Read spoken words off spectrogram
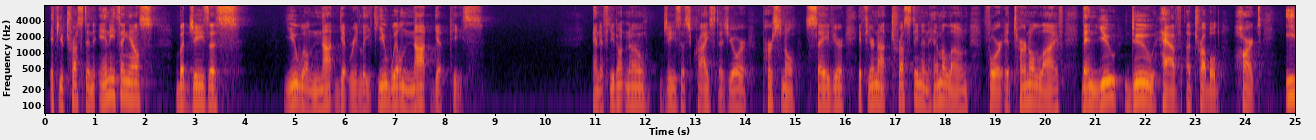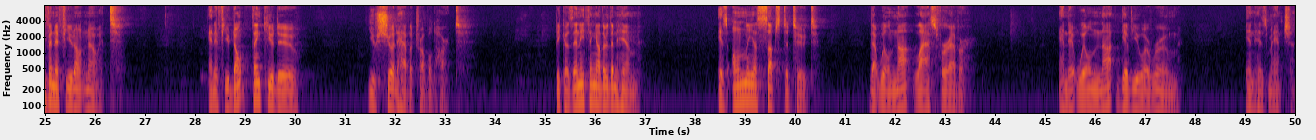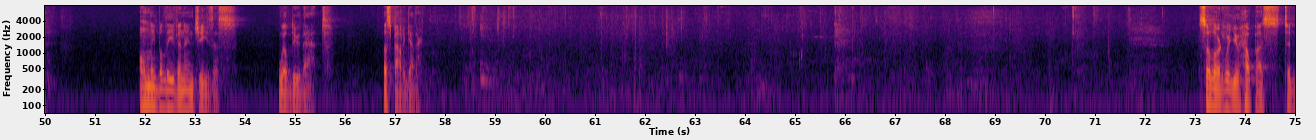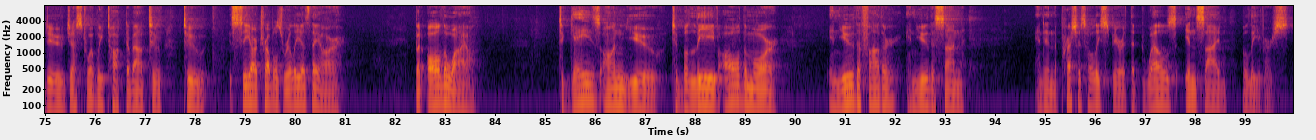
If you trust in anything else but Jesus, you will not get relief. You will not get peace. And if you don't know Jesus Christ as your personal Savior, if you're not trusting in Him alone for eternal life, then you do have a troubled heart even if you don't know it. And if you don't think you do, you should have a troubled heart. Because anything other than Him is only a substitute that will not last forever. And it will not give you a room in His mansion. Only believing in Jesus will do that. Let's bow together. So, Lord, will you help us to do just what we talked about, to, to see our troubles really as they are, but all the while to gaze on you, to believe all the more in you, the Father, in you, the Son, and in the precious Holy Spirit that dwells inside believers.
